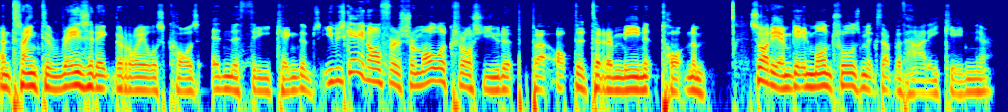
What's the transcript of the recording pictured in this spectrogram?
and trying to resurrect the royalist cause in the three kingdoms. He was getting offers from all across Europe Europe, but opted to remain at Tottenham. Sorry, I'm getting Montrose mixed up with Harry Kane there.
